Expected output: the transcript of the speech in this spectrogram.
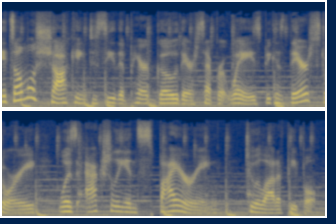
It's almost shocking to see the pair go their separate ways because their story was actually inspiring to a lot of people.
